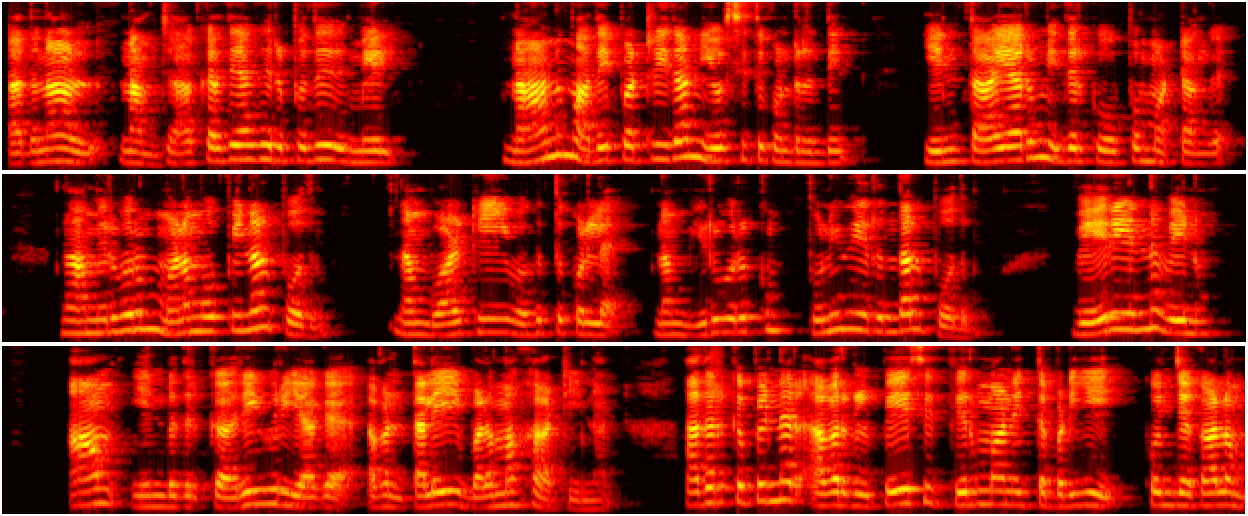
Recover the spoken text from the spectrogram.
அதனால் நாம் ஜாக்கிரதையாக இருப்பது மேல். நானும் அதை பற்றி தான் யோசித்துக் கொண்டிருந்தேன். என் தாயாரும் இதற்கு ஒப்ப மாட்டாங்க. நாம் இருவரும் மனம் ஒப்பினால் போதும். நம் வாழ்க்கையை வகுத்து கொள்ள நம் இருவருக்கும் துணிவு இருந்தால் போதும். வேறு என்ன வேணும்? ஆம் என்பதற்கு அறிகுறியாக அவன் தலையை பலமாக ஆட்டினான். அதற்கு பின்னர் அவர்கள் பேசி தீர்மானித்தபடியே கொஞ்ச காலம்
